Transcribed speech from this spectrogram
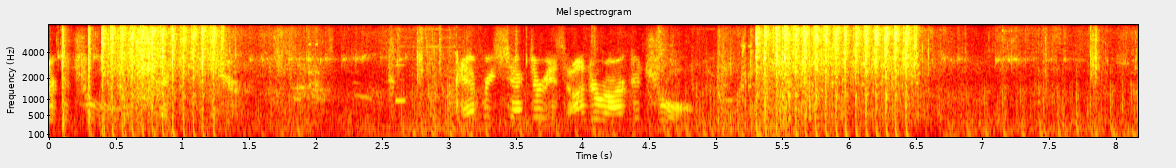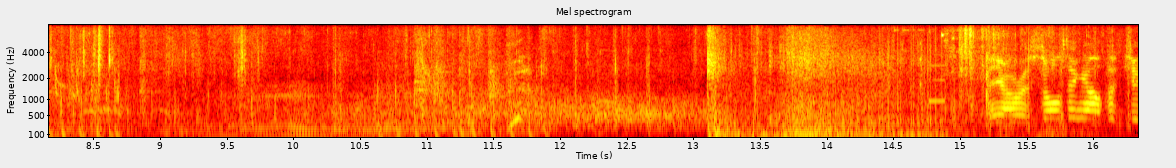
Under control. Every sector is under our control. They are assaulting Alpha 2.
